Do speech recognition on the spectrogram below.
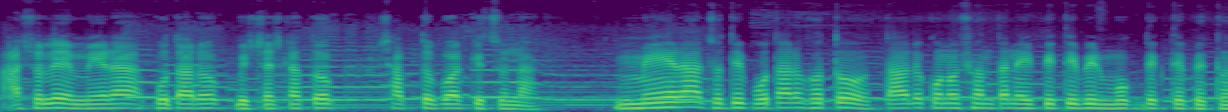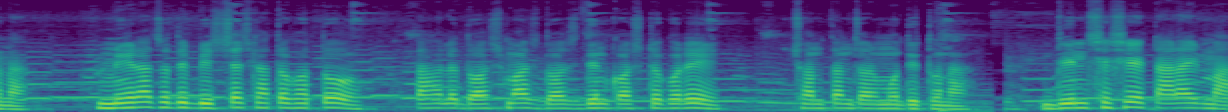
আসলে মেয়েরা প্রতারক, বিশ্বাসঘাতক, স্বার্থপর কিছু না। মেয়েরা যদি প্রতারক হতো, তাহলে কোনো সন্তান এই পৃথিবীর মুখ দেখতে পেত না। মেয়েরা যদি বিশ্বাসঘাতক হতো, তাহলে দশ মাস, দশ দিন কষ্ট করে সন্তান জন্ম দিত না। দিন শেষে তারাই মা।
